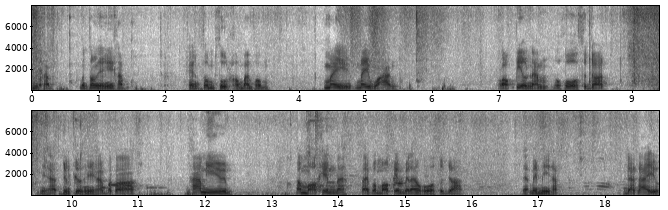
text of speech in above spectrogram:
นี่ครับ มันต้องอย่างนี้ครับ แกงส้มสูตรของบ้านผม ไม่ไม่หวาน ออกเปรี้ยวนำโอ้โหสุดยอด นี่ครับจนเกลืองนี้ครับ แล้วก็ถ้ามีปลาหมอเค็มนะใส่ปลาหมอเค็มไปแล้วโอ้โหสุดยอด แต่ไม่มีครับ อยากได้อยู่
